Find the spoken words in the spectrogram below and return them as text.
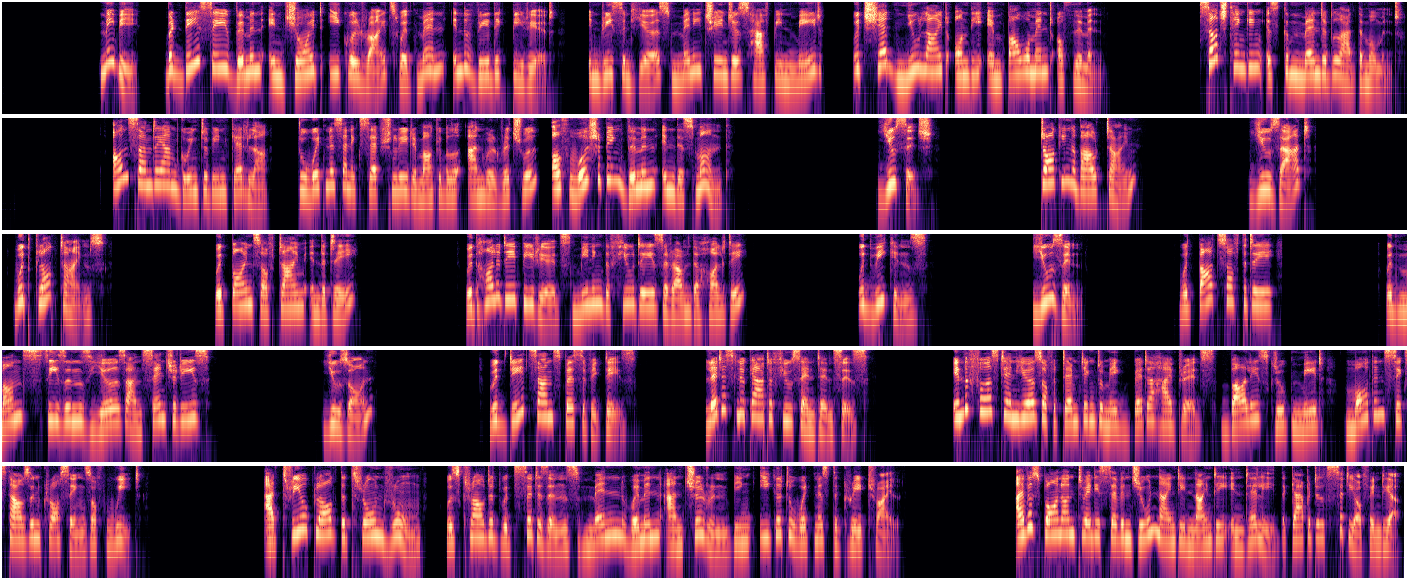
Maybe but they say women enjoyed equal rights with men in the Vedic period. In recent years, many changes have been made which shed new light on the empowerment of women. Such thinking is commendable at the moment. On Sunday, I am going to be in Kerala to witness an exceptionally remarkable annual ritual of worshipping women in this month. Usage Talking about time use at, with clock times, with points of time in the day, with holiday periods meaning the few days around the holiday, with weekends, use in, with parts of the day, with months, seasons, years, and centuries, use on, with dates and specific days. Let us look at a few sentences. In the first 10 years of attempting to make better hybrids, Borlaug's group made more than 6,000 crossings of wheat. At 3 o'clock, the throne room was crowded with citizens, men, women, and children being eager to witness the great trial. I was born on 27 June 1990 in Delhi, the capital city of India.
